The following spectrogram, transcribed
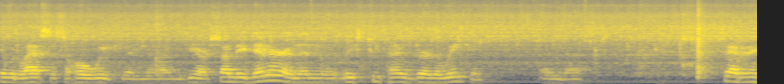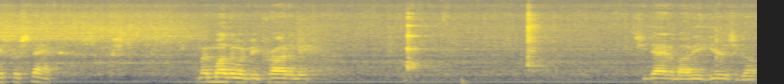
it would last us a whole week. And uh, it would be our Sunday dinner, and then at least two times during the week, and, and uh, Saturdays for snacks. My mother would be proud of me. She died about eight years ago.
